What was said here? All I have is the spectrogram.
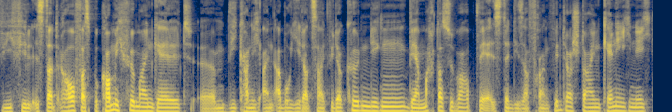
wie viel ist da drauf, was bekomme ich für mein Geld, ähm, wie kann ich ein Abo jederzeit wieder kündigen, wer macht das überhaupt, wer ist denn dieser Frank Winterstein, kenne ich nicht.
